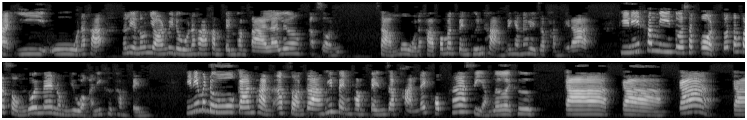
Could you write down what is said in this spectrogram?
r e u นะคะนักเรียนต้องย้อนไปดูนะคะคำเป็นคำตายและเรื่องอักษร สามหมู่นะคะ เพราะมันเป็นพื้นฐานไม่งั้นนักเรียนจะผันไม่ได้ ทีนี้ถ้ามีตัวสะกดก็ต้องผสมด้วยแม่นมยวง อันนี้คือคำเป็น ทีนี้มาดูการผันอักษรกลางที่เป็นคำเป็นจะผันได้ครบ 5 เสียงเลยคือกากากากา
